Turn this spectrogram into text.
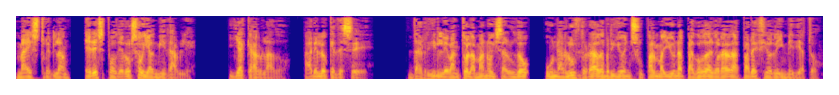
maestro Edlan, eres poderoso y admirable. Ya que ha hablado, haré lo que desee. Darryl levantó la mano y saludó, una luz dorada brilló en su palma y una pagoda dorada apareció de inmediato.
